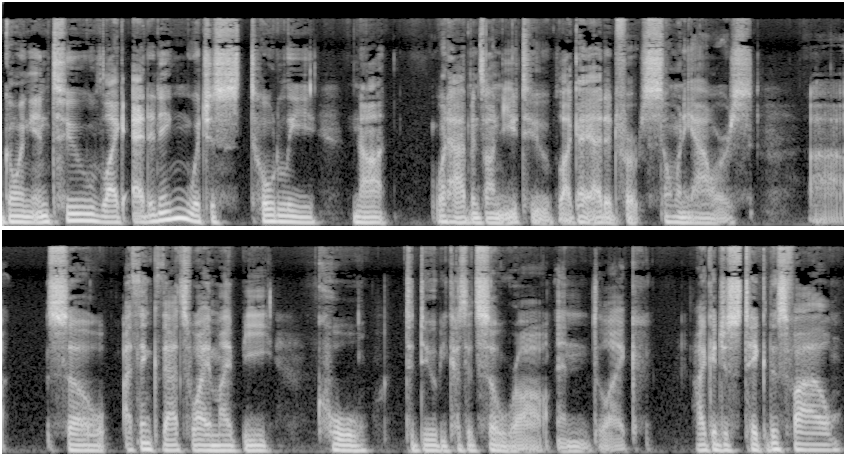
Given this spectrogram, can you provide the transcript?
going into like editing, which is totally not what happens on YouTube. Like I edit for so many hours. Uh, so I think that's why it might be cool to do because it's so raw and like I could just take this file,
